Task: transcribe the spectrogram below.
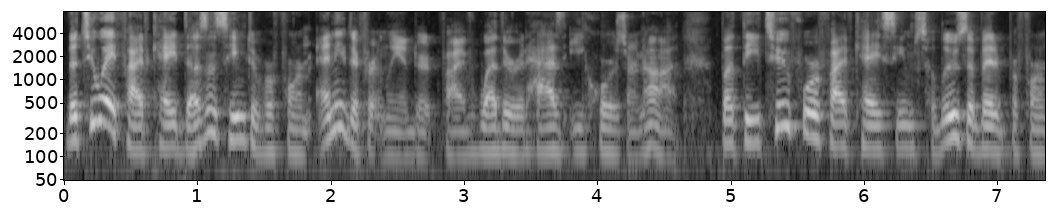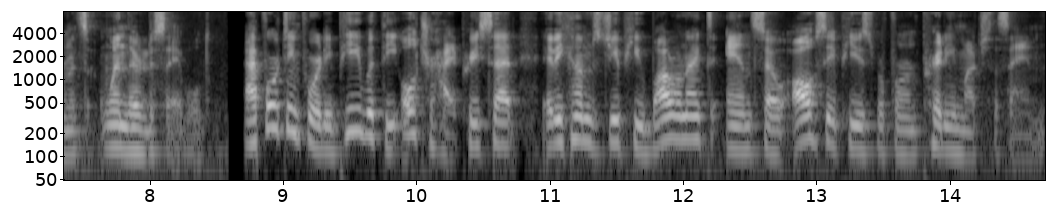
The 285K doesn't seem to perform any differently in Dirt 5 whether it has E-cores or not, but the 245K seems to lose a bit of performance when they're disabled. At 1440p with the ultra high preset, it becomes GPU bottlenecked and so all CPUs perform pretty much the same.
